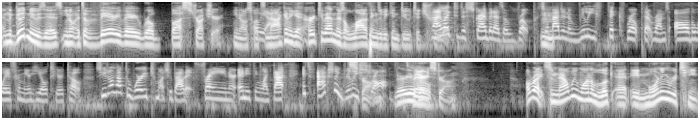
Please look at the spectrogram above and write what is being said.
And the good news is, you know, it's a very, very robust structure. You know, so Oh, it's yeah. not going to get hurt too bad. And there's a lot of things that we can do to treat And I it. like to describe it as a rope. So mm-hmm. imagine a really thick rope that runs all the way from your heel to your toe. So you don't have to worry too much about it fraying or anything like that. It's actually really strong. strong. There It's you very go. strong. All right, so now we want to look at a morning routine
